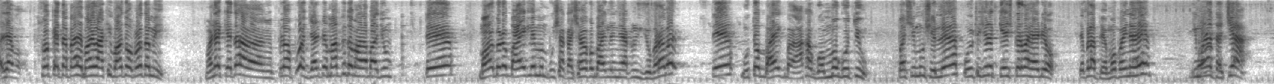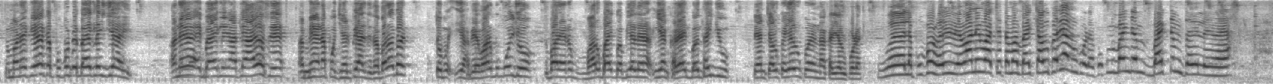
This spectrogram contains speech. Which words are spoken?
અલ્યા શું કહેતા ભાઈ મારી આખી વાત વાપરો તમે. મને કહેતા, પેલા પાંચ હજાર રૂપિયા માગતો મારા બાજુ, તે મારો બેટો બાઈક લઈને મને પૂછા કશા વગર બાઈક લઈને નીકળી ગયો? બરાબર? તે હું તો બાઈક આખા ગોમમાં ગોત્યું. પછી હું છેલ્લે પોલીસ સ્ટેશને કેસ કરવા હેડ્યો. તે પેલા ભેમો ભાઈ ને હે એ મને ધચ્યા. તો મને કહે કે પોપટભાઈ બાઈક લઈ ગયા. અને એ બાઈક લઈને આટલે આવ્યો છે, અને મેં એના પાંચ રૂપિયા દીધા, બરાબર? તો વ્યવહાર બોલજો. તો મારે એનું, મારું બાઈક બબિયા લઈને અહીંયા ઘરે બંધ થઈ ગયું. તેને ચાલુ કરી આલવું પડે ના કરી આલવું પડે. ઓએ એટલે પોપર ભાઈ રહેવાની વાત છે તમારે બાઈક ચાલુ કરી આવવું પડે? કોકનું બાઈક જેમ બાઈક કેમ દઈ લઈને આવ્યા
